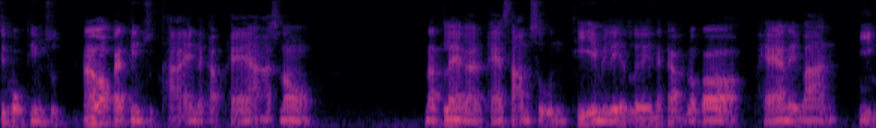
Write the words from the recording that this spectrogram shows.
สิบหกทีมสุดอ่ารอบแปดทีมสุดท้ายนะครับ แพ้อาร์เซนอลนัดแรกแพ้สามศูนย์ที่เอมิเรตเลยนะครับ แล้วก็แพ้ในบ้าน อีก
